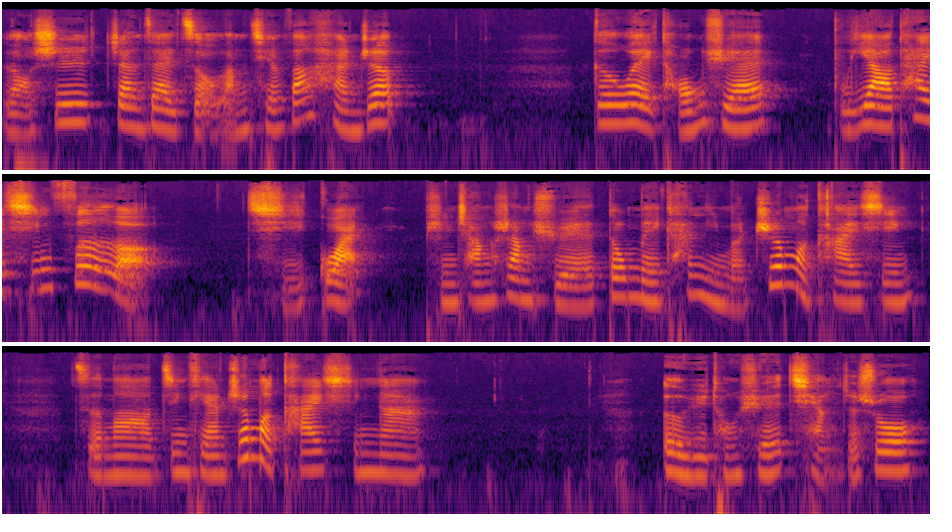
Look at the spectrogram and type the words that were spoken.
老师站在走廊前方喊着：“各位同学，不要太兴奋了。奇怪，平常上学都没看你们这么开心，怎么今天这么开心啊？”鳄鱼同学抢着说：“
